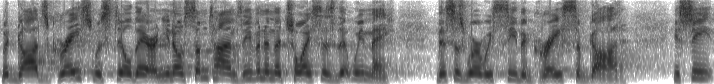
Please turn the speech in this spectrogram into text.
but God's grace was still there. And you know, sometimes even in the choices that we make, this is where we see the grace of God. You see,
